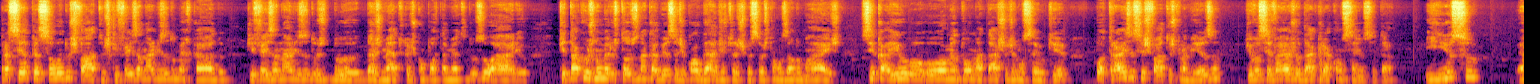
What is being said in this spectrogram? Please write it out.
para ser a pessoa dos fatos, que fez análise do mercado, que fez análise dos, do, das métricas de comportamento do usuário, que está com os números todos na cabeça de qual gadget as pessoas estão usando mais, se caiu ou aumentou uma taxa de não sei o quê. Pô, traz esses fatos para a mesa que você vai ajudar a criar consenso, tá? E isso é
